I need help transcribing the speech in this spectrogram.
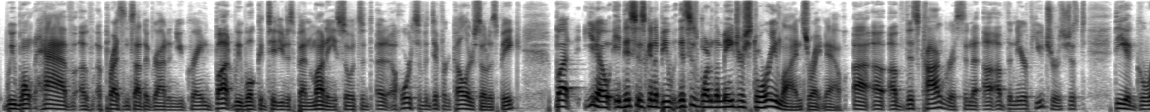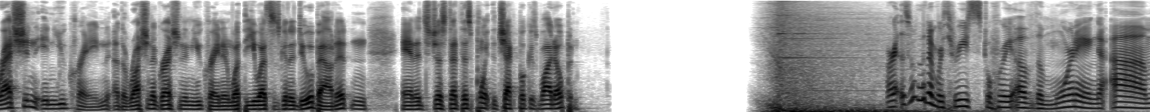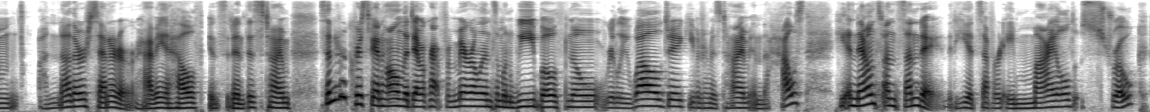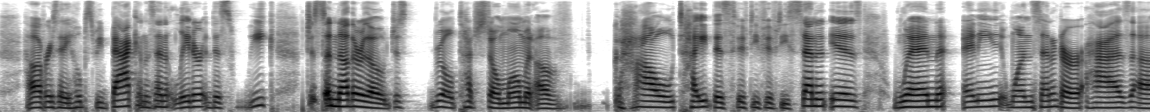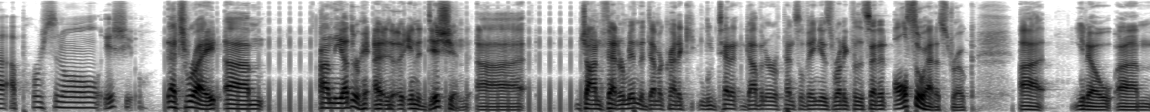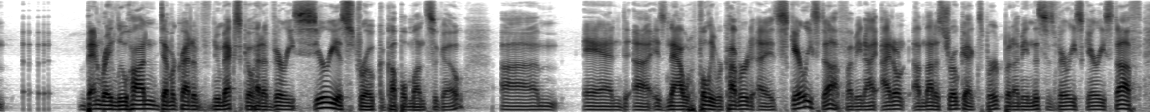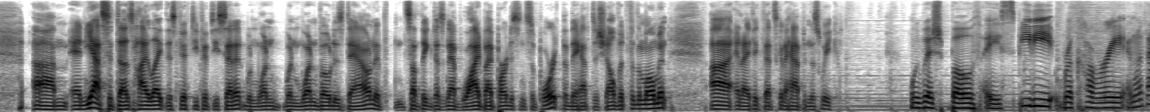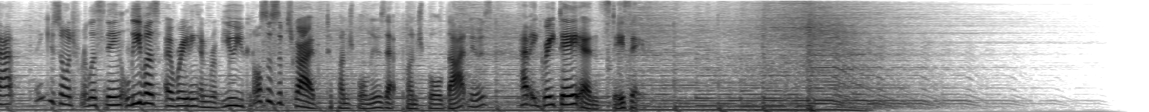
we won't have a, a, presence on the ground in Ukraine, but we will continue to spend money. So it's a, a horse of a different color, so to speak. But you know, this is going to be this is one of the major storylines right now uh, uh, of this Congress and uh, of the near future. Is just the aggression in Ukraine, uh, the Russian aggression in Ukraine, and what the U.S. is going to do about it. And and it's just at this point, the checkbook is wide open. All right, let's go to the number three story of the morning. Um, another senator having a health incident. This time, Senator Chris Van Hollen, the Democrat from Maryland, someone we both know really well, Jake, even from his time in the House. He announced on Sunday that he had suffered a mild stroke. However, he said he hopes to be back in the Senate later this week. Just another, though, just real touchstone moment of how tight this 50 50 Senate is when any one senator has a, a personal issue. That's right. Um, on the other hand, uh, in addition, uh, John Fetterman, the Democratic lieutenant governor of Pennsylvania, is running for the Senate, also had a stroke. Uh, you know, um, Ben Ray Lujan, Democrat of New Mexico, had a very serious stroke a couple months ago. Um, and uh, is now fully recovered. Uh, it's scary stuff. I mean, I, I don't, I'm not a stroke expert, but I mean, this is very scary stuff. Um, and yes, it does highlight this 50 50 Senate when one, when one vote is down. If something doesn't have wide bipartisan support, then they have to shelve it for the moment. Uh, and I think that's going to happen this week. We wish both a speedy recovery. And with that, Thank you so much for listening. Leave us a rating and review. You can also subscribe to Punchbowl News at punchbowl.news. Have a great day and stay safe.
